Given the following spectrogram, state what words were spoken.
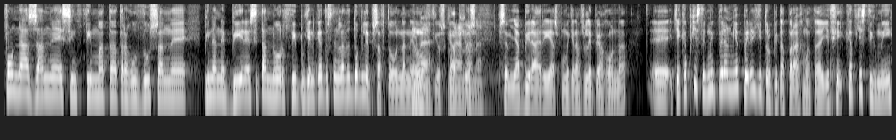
Φωνάζανε συνθήματα, τραγουδούσανε, πίνανε μπύρες, ήταν όρθιοι που γενικά εδώ στην Ελλάδα δεν το βλέπεις αυτό. Να είναι Ναι, όρθιος ναι, κάποιος ναι, ναι. σε μια μπιραρία, ας πούμε, και να βλέπει αγώνα. Ε, και κάποια στιγμή πήραν μια περίεργη τροπή τα πράγματα, γιατί κάποια στιγμή.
